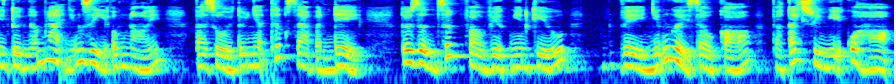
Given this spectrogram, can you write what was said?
nên tôi ngẫm lại những gì ông nói và rồi tôi nhận thức ra vấn đề tôi dần sức vào việc nghiên cứu về những người giàu có và cách suy nghĩ của họ.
